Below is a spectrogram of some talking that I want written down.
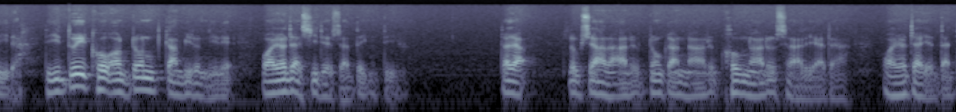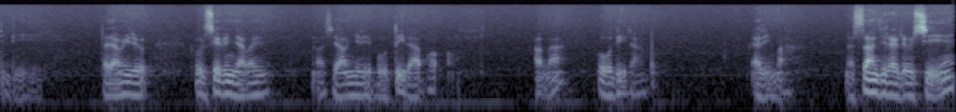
သိတာဒီတွေးခုံအောင်တွန်းကန်ပြီးတော့နေတဲ့ဝါရဒရှိတယ်ဆိုတာသိမသိဘူးဒါကြောင့် လှုပ်ရှားတာတို့တွန်းကန်တာတို့ခုံတာတို့စာရတာဝါရဒရဲ့တတ္တိတွေဒါကြောင့်မိတို့ခုစေပညာပိုင်းနော်ဆရာကြီးတွေပို့သိတာပေါ့ဟုတ်လားပို့သိတာပေါ့အဲ့ဒီမှာစမ်းကြည့်လိုက်လို့ရှိရင်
